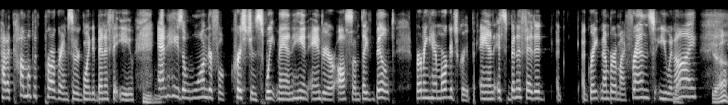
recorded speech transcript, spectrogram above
how to come up with programs that are going to benefit you. Mm-hmm. And he's a wonderful Christian, sweet man. He and Andrea are awesome. They've built Birmingham Mortgage Group, and it's benefited a, a great number of my friends, you and I Yeah.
